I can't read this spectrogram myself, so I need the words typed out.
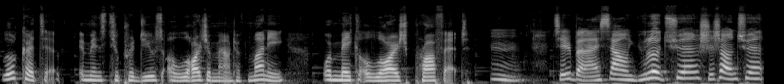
Lucrative it means to produce a large amount of money or make a large profit。嗯，其实本来像娱乐圈、时尚圈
